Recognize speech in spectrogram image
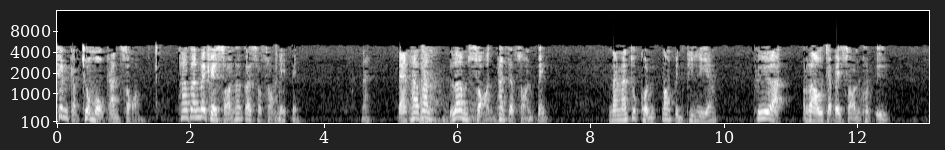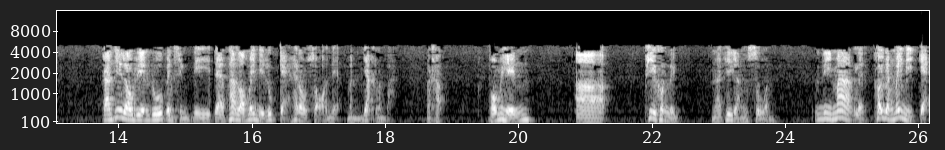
ขึ้นกับชั่วโมงการสอน ถ้าท่านไม่เคยสอนท่านก็สอนไม่เป็นนะแต่ถ้าท่านเริ่มสอนท่านจะสอนเป็น ดังนั้นทุกคนต้องเป็นพี่เลี้ยง เพื่อเราจะไปสอนคนอื่น การที่เราเรียนรู้เป็นสิ่งดี แต่ถ้าเราไม่มีลูกแกะให้เราสอนเนี่ย มันยากลำบากนะครับ ผมเห็นพี่คนหนึ่งนะที่หลังสวน ดีมากเลยเขายังไม่มีแกะ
